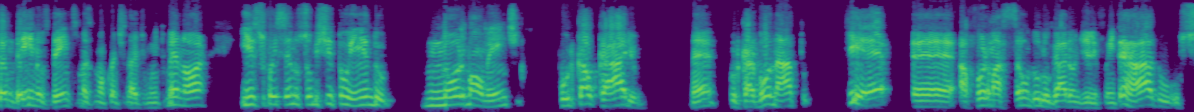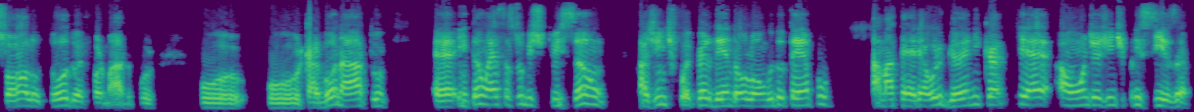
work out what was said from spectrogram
também nos dentes, mas numa quantidade muito menor. E isso foi sendo substituído normalmente por calcário, né, por carbonato, que é, é, a formação do lugar onde ele foi enterrado, o solo todo é formado por, por, por carbonato. É, então, essa substituição a gente foi perdendo ao longo do tempo a matéria orgânica, que é aonde a gente precisa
